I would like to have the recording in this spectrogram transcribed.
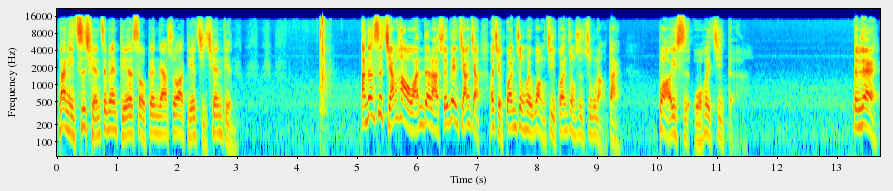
那你之前这边跌的时候，跟人家说要跌几千点。啊，那是讲好玩的啦，随便讲讲，而且观众会忘记，观众是猪脑袋，不好意思，我会记得，对不对？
